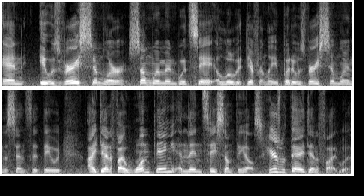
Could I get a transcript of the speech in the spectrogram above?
And it was very similar. Some women would say it a little bit differently, but it was very similar in the sense that they would identify one thing and then say something else. Here's what they identified with.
